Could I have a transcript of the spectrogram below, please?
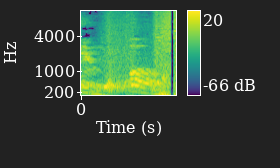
him. Oh.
